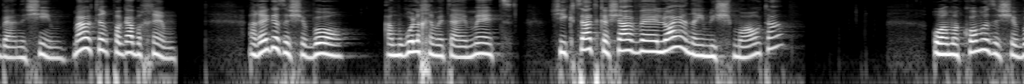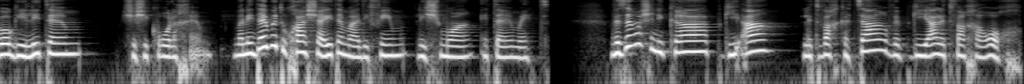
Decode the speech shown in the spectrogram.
באנשים? מה יותר פגע בכם? הרגע הזה שבו אמרו לכם את האמת, שהיא קצת קשה ולא היה נעים לשמוע אותה, או המקום הזה שבו גיליתם ששיקרו לכם. ואני די בטוחה שהייתם מעדיפים לשמוע את האמת. וזה מה שנקרא פגיעה לטווח קצר ופגיעה לטווח ארוך.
